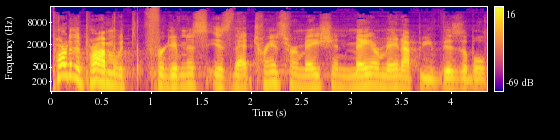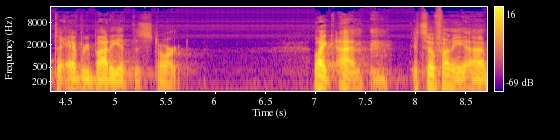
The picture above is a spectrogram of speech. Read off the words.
part of the problem with forgiveness is that transformation may or may not be visible to everybody at the start. Like, um, it's so funny. Uh,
